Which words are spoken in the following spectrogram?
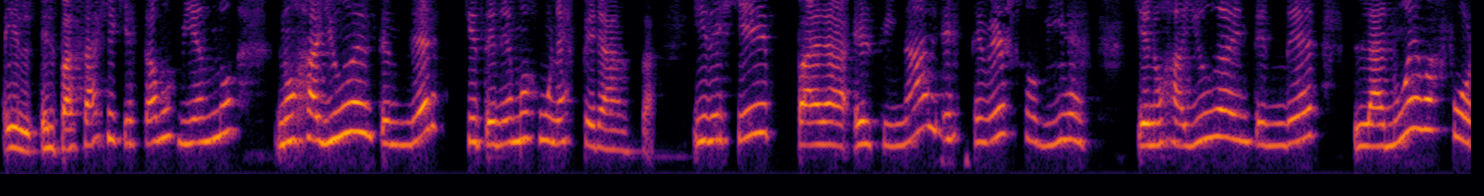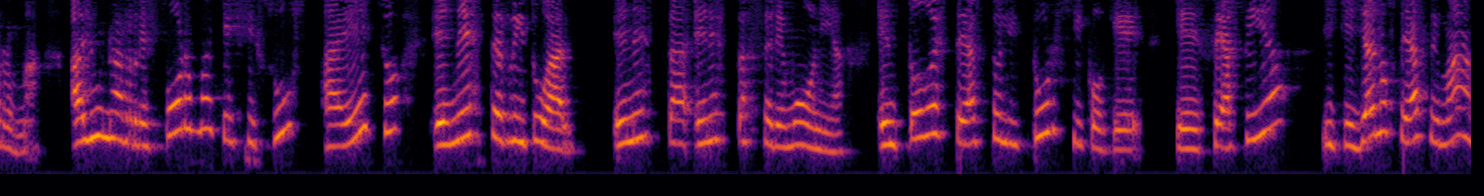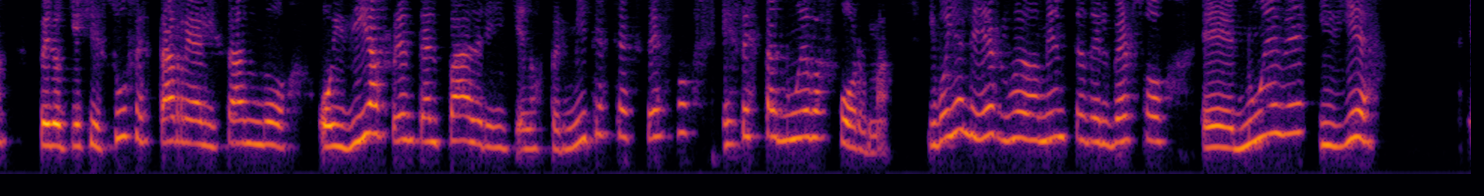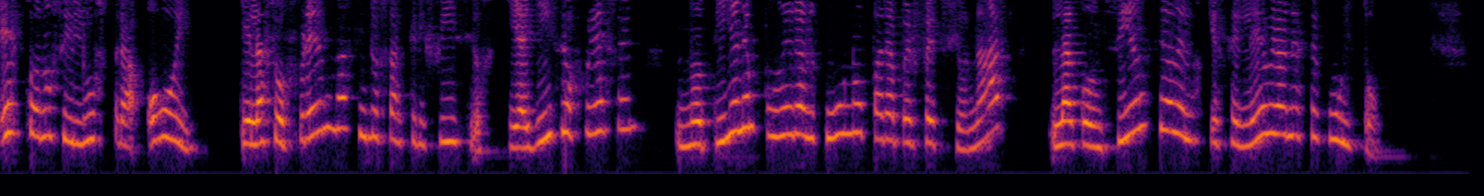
el, pasaje que estamos viendo, nos ayuda a entender que tenemos una esperanza. Y dejé para el final este verso 10 que nos ayuda a entender la nueva forma hay una reforma que Jesús ha hecho en este ritual, en esta, en esta ceremonia, en todo este acto litúrgico que, que se hacía y que ya no se hace más, pero que Jesús está realizando hoy día frente al Padre y que nos permite este acceso, es esta nueva forma. Y voy a leer nuevamente del verso 9 eh, y 10. Esto nos ilustra hoy que las ofrendas y los sacrificios que allí se ofrecen no tienen poder alguno para perfeccionar la conciencia de los que celebran ese culto.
